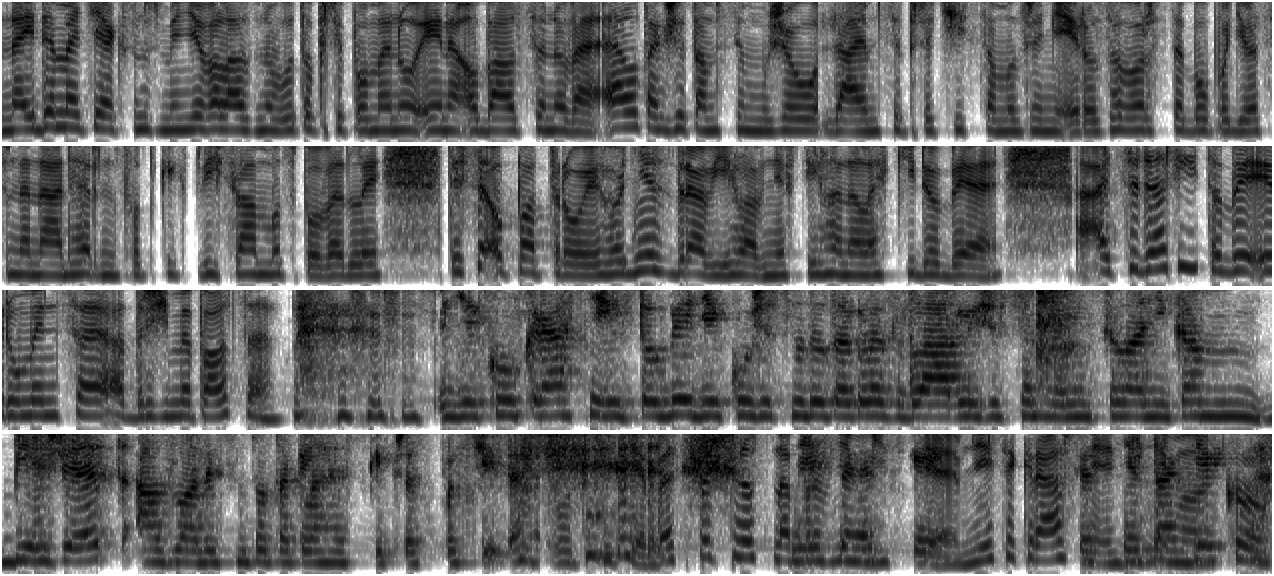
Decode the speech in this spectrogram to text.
Najdeme tě, jak jsem zmiňovala, znovu to připomenu i na obálce Nové L, takže tam si můžou zájemci přečíst samozřejmě i rozhovor s tebou, podívat se na nádherné fotky, které se vám moc povedly. Ty se opatruj, hodně zdraví, hlavně v téhle nelehké době. A ať se daří tobě i Rumince a držíme palce. děkuji krásně i tobě, děkuji, že jsme to takhle zvládli, že jsem nemusela nikam běžet a zvládli jsme to takhle hezky přes počítač. Určitě, bezpečnost na prvním místě. Měj se krásně. Přesně tak, děkuji.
